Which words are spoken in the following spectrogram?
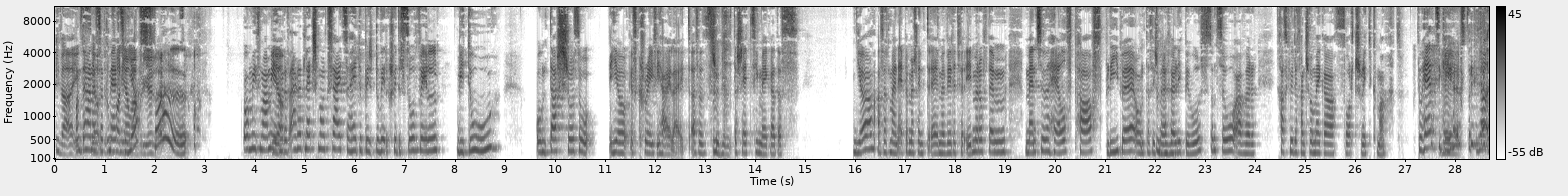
Ich weiß. Und dann habe ja, ich so gemerkt, ja, voll. Und meine Mami ja. hat mir das auch gerade letztes Mal gesagt, so, hey, du bist, du wirkst wieder so viel wie du. Und das ist schon so, ja, ein crazy Highlight. Also, das, mhm. das schätze ich mega, dass, ja, also ich meine eben, wir sind, äh, wir werden für immer auf dem Mental Health Path bleiben und das ist mir mhm. völlig bewusst und so, aber ich habe das Gefühl, ich habe schon mega Fortschritt gemacht. Du herzige hey. Ja,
